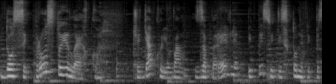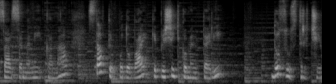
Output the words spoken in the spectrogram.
досить просто і легко. Що Дякую вам за перегляд. Підписуйтесь, хто не підписався на мій канал, ставте вподобайки, пишіть коментарі. До зустрічі!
